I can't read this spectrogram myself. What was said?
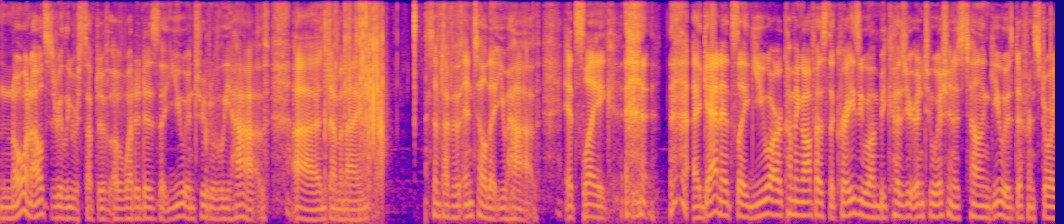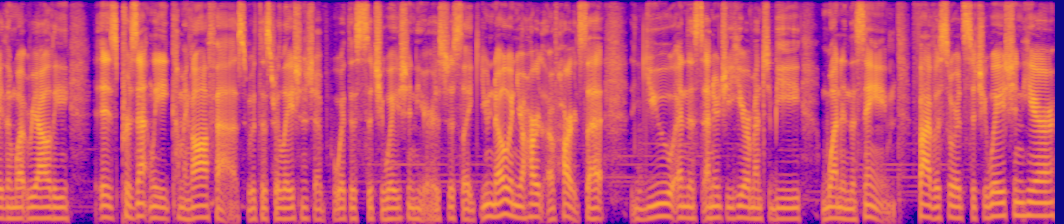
no one else is really receptive of what it is that you intuitively have uh gemini some type of intel that you have. It's like, again, it's like you are coming off as the crazy one because your intuition is telling you a different story than what reality is presently coming off as with this relationship, with this situation here. It's just like, you know, in your heart of hearts that you and this energy here are meant to be one and the same. Five of Swords situation here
